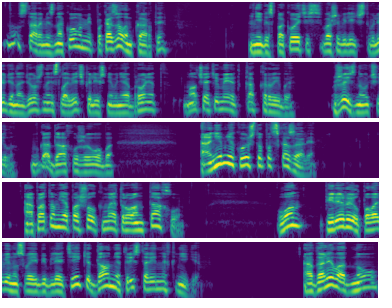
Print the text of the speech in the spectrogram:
ну, старыми знакомыми, показал им карты. Не беспокойтесь, Ваше Величество, люди надежные, словечко лишнего не обронят, молчать умеют, как рыбы. Жизнь научила, в годах уже оба. Они мне кое-что подсказали. А потом я пошел к мэтру Антаху. Он перерыл половину своей библиотеки, дал мне три старинных книги. Одолел одну,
